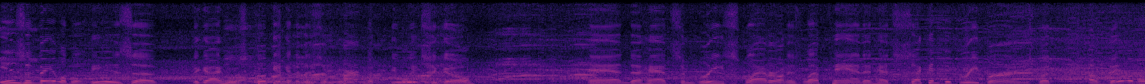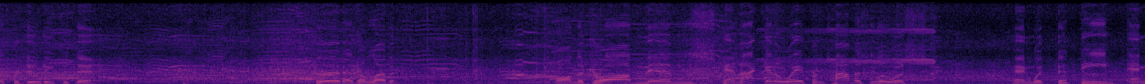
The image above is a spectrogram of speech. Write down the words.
is available. He is uh, the guy who was cooking in his apartment a few weeks ago and uh, had some grease splatter on his left hand and had second degree burns, but available for duty today. Third and 11. On the draw, Mims cannot get away from Thomas Lewis. And with 50 and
